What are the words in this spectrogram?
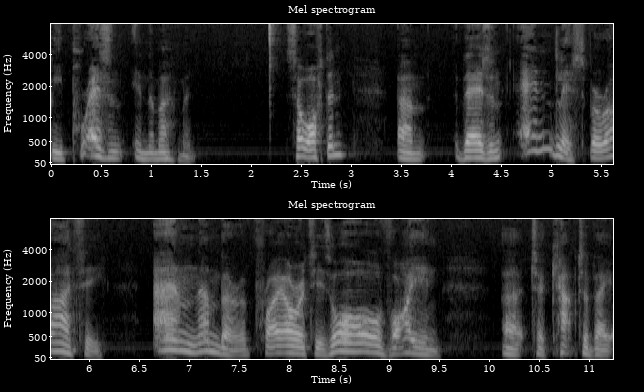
Be present in the moment. So often, um, there's an endless variety and number of priorities all vying uh, to captivate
